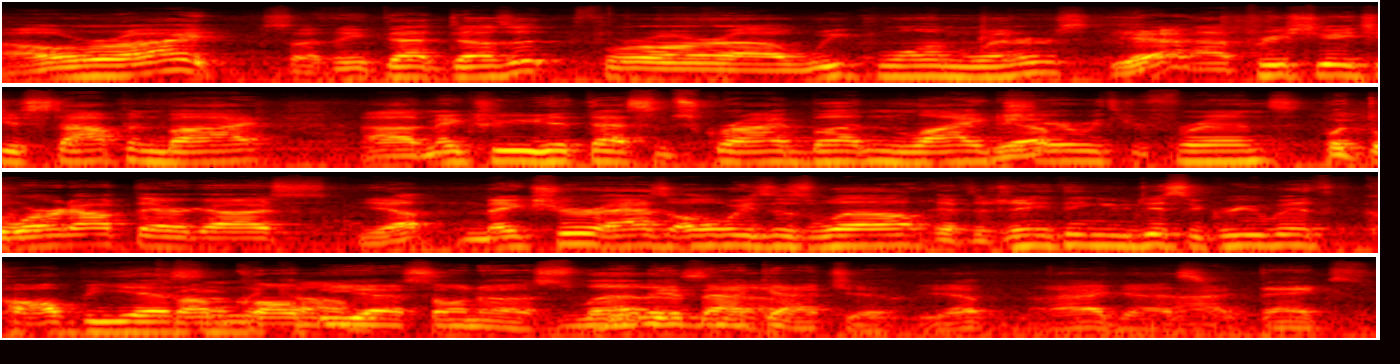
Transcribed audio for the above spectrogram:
All right. So I think that does it for our uh, week one winners. Yeah. I appreciate you stopping by. Uh, make sure you hit that subscribe button, like, Yep. share with your friends. Put the word out there, guys. Yep. Make sure, as always, as well, if there's anything you disagree with, call BS on Come the call. BS on us. Let we'll get back know. at you. Yep. All right, guys. All right, thanks.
